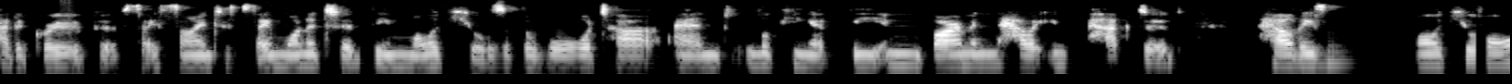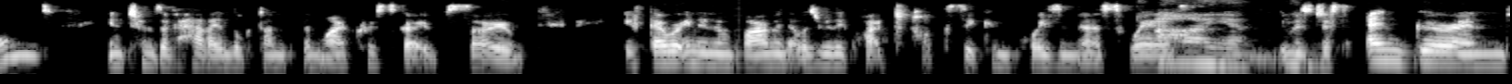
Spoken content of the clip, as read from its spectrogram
had a group of, say, scientists. They monitored the molecules of the water and looking at the environment and how it impacted how these molecules formed in terms of how they looked under the microscope. So if they were in an environment that was really quite toxic and poisonous, where ah, yeah. it was mm. just anger and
